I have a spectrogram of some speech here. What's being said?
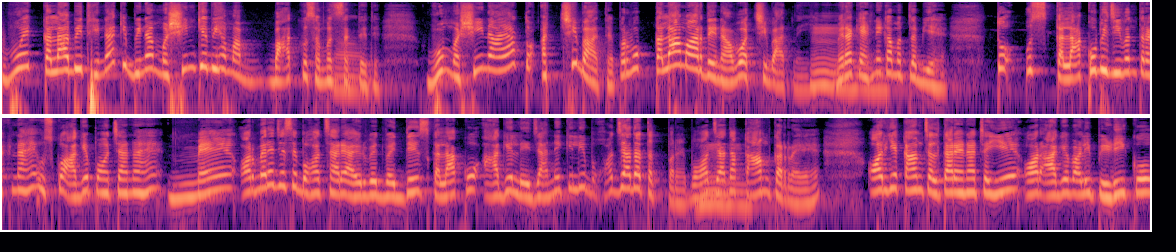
वो एक कला भी थी ना कि बिना मशीन के भी हम आप बात को समझ सकते हाँ। थे। वो मशीन आया तो अच्छी बात है पर वो कला मार देना वो अच्छी बात नहीं है। मेरा कहने का मतलब ये है। तो उस कला को भी जीवंत रखना है उसको आगे पहुंचाना है। मैं और मेरे जैसे बहुत सारे आयुर्वेद वैद्य इस कला को आगे ले जाने के लिए बहुत ज़्यादा तत्पर है बहुत ज़्यादा काम कर रहे हैं और ये काम चलता रहना चाहिए और आगे वाली पीढ़ी को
